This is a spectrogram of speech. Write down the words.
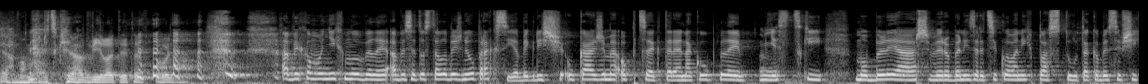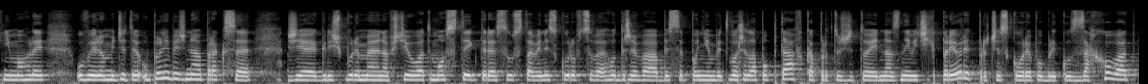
Já mám vždycky rád výlety, to je v pohodě. Abychom o nich mluvili, aby se to stalo běžnou praxí, aby když ukážeme obce, které nakoupily městský mobiliář vyrobený z recyklovaných plastů, tak aby si všichni mohli uvědomit, že to je úplně běžná praxe, že když budeme navštěvovat mosty, které jsou stavěny z kurovcového dřeva, aby se po něm vytvořila poptávka, protože to je jedna z největších priorit pro Českou republiku, zachovat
